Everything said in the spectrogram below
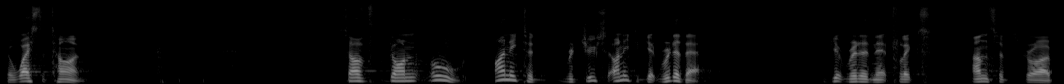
it's a waste of time. so I've gone, oh, I need to reduce, I need to get rid of that. Get rid of Netflix, unsubscribed.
